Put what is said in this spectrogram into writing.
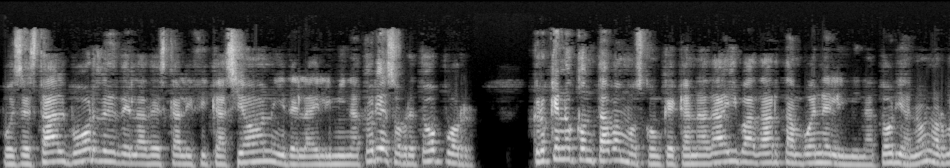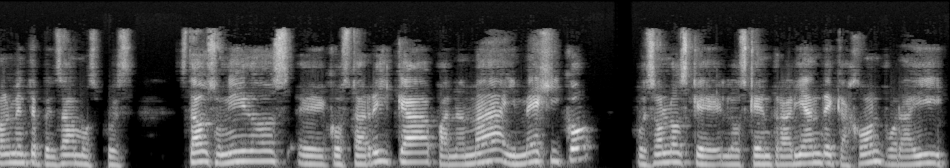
pues está al borde de la descalificación y de la eliminatoria, sobre todo por, creo que no contábamos con que Canadá iba a dar tan buena eliminatoria, ¿no? Normalmente pensábamos, pues, Estados Unidos, eh, Costa Rica, Panamá y México, pues son los que, los que entrarían de cajón, por ahí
